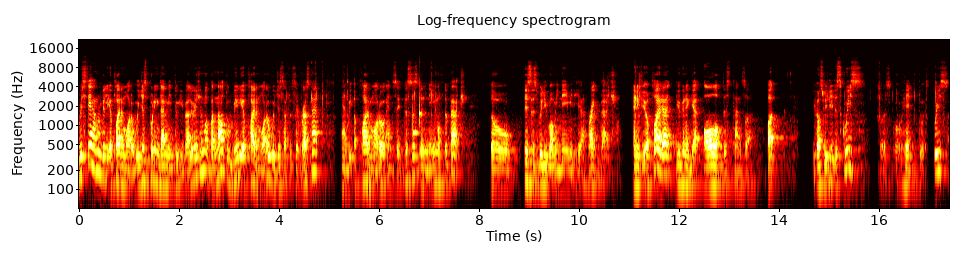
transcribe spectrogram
We still haven't really applied the model. We're just putting them into evaluation mode. But now to really apply the model, we just have to say ResNet, and we apply the model and say this is the name of the batch. So this is really what we name it here, right? Batch. And if you apply that, you're gonna get all of this tensor. But because we did the squeeze, so let's go ahead and do a squeeze.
